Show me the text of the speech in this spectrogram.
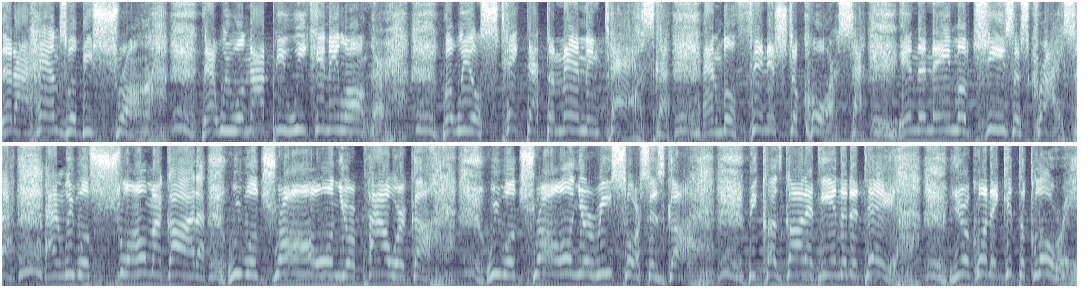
that our hands will be strong, that we will not be weak any longer, but we'll take that demanding task and we'll finish the course in the name of Jesus Christ. And we will, oh my God, we will draw on your power, God. We will draw on your resources, God, because God, at the end of the day, you're going to get the glory,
